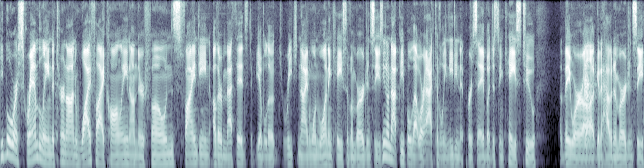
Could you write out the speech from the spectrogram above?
People were scrambling to turn on Wi-Fi calling on their phones, finding other methods to be able to, to reach 911 in case of emergencies. You know, not people that were actively needing it per se, but just in case too they were uh, going to have an emergency.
